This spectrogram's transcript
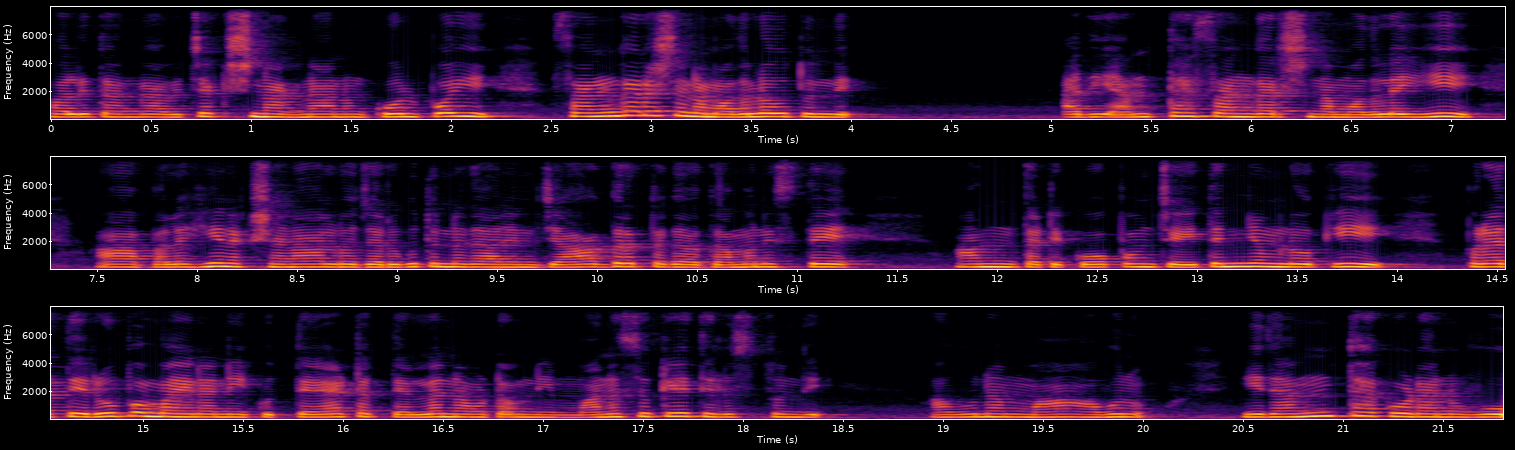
ఫలితంగా విచక్షణ జ్ఞానం కోల్పోయి సంఘర్షణ మొదలవుతుంది. అది అంత సంఘర్షణ మొదలయ్యి ఆ బలహీన క్షణాల్లో జరుగుతున్న దానిని జాగ్రత్తగా గమనిస్తే అంతటి కోపం చైతన్యంలోకి ప్రతిరూపమైన నీకు తేట తెల్లనవటం నీ మనసుకే తెలుస్తుంది. అవునమ్మా అవును. ఇదంతా కూడా నువ్వు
